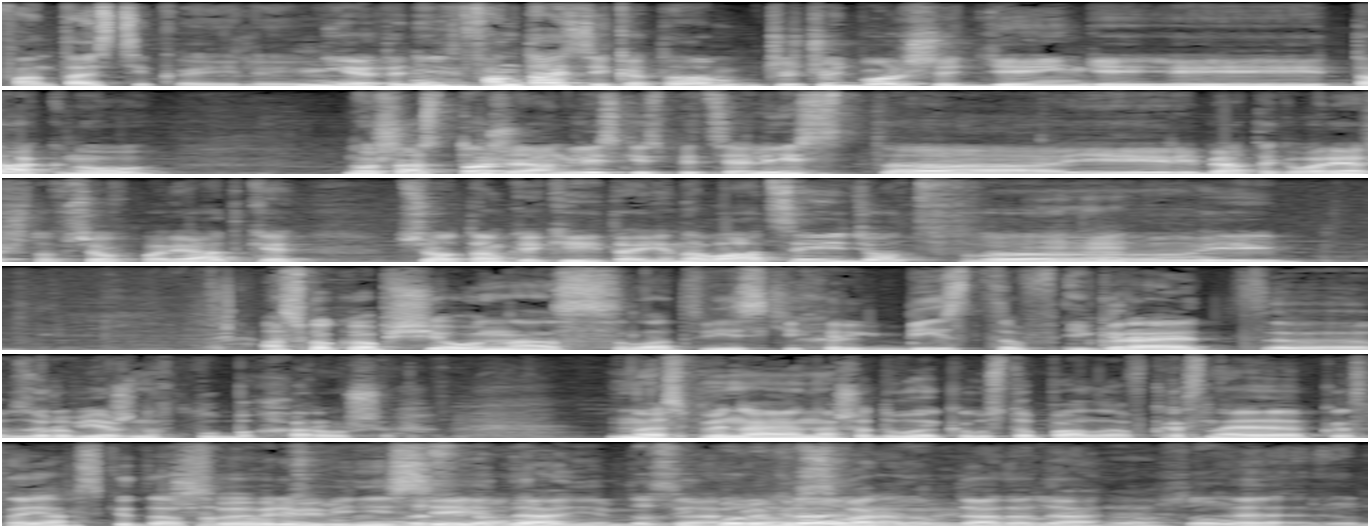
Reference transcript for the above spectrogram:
фантастика или... Не, это не фантастика, там чуть-чуть больше деньги и так, ну... Но сейчас тоже английский специалист, э, и ребята говорят, что все в порядке, все там какие-то инновации идет, э, и А сколько вообще у нас латвийских регбистов играет э, в зарубежных клубах хороших? Ну, я вспоминаю, наша двойка выступала в Красно... Красноярске, да, в свое время в Енисее. Да, они- до сих да, пор с играют? Да, да, да. Да, Саул Э, Баранов.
